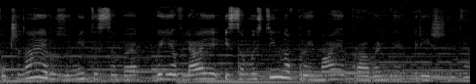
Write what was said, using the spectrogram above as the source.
починає розуміти себе, виявляє і самостійно приймає правильне рішення.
